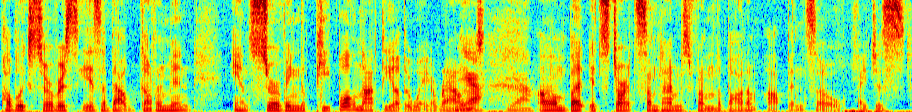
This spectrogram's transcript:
public service is about government and serving the people not the other way around Yeah, yeah. um, but it starts sometimes from the bottom up and so i just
